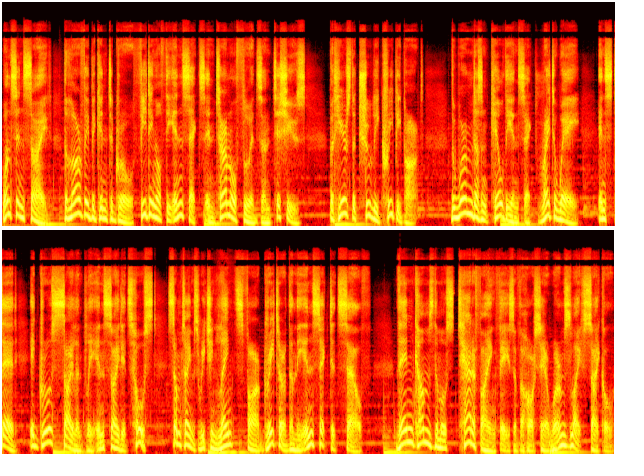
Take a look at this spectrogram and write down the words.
Once inside, the larvae begin to grow, feeding off the insect's internal fluids and tissues. But here's the truly creepy part. The worm doesn't kill the insect right away. Instead, it grows silently inside its host, sometimes reaching lengths far greater than the insect itself. Then comes the most terrifying phase of the horsehair worm's life cycle,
